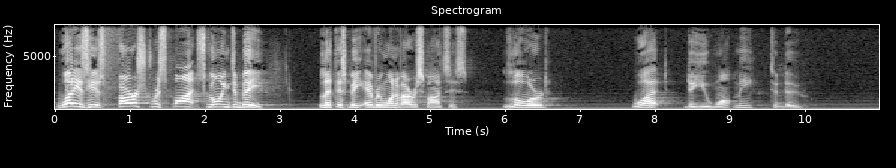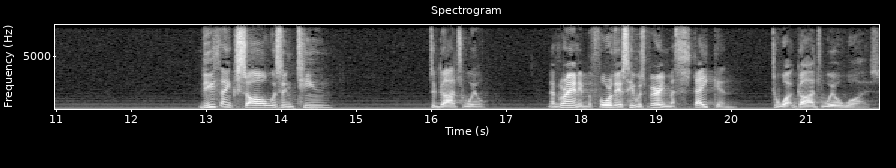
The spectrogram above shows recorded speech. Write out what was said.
What is his first response going to be? Let this be every one of our responses Lord, what do you want me to do? Do you think Saul was in tune to God's will? Now, granted, before this, he was very mistaken to what God's will was.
